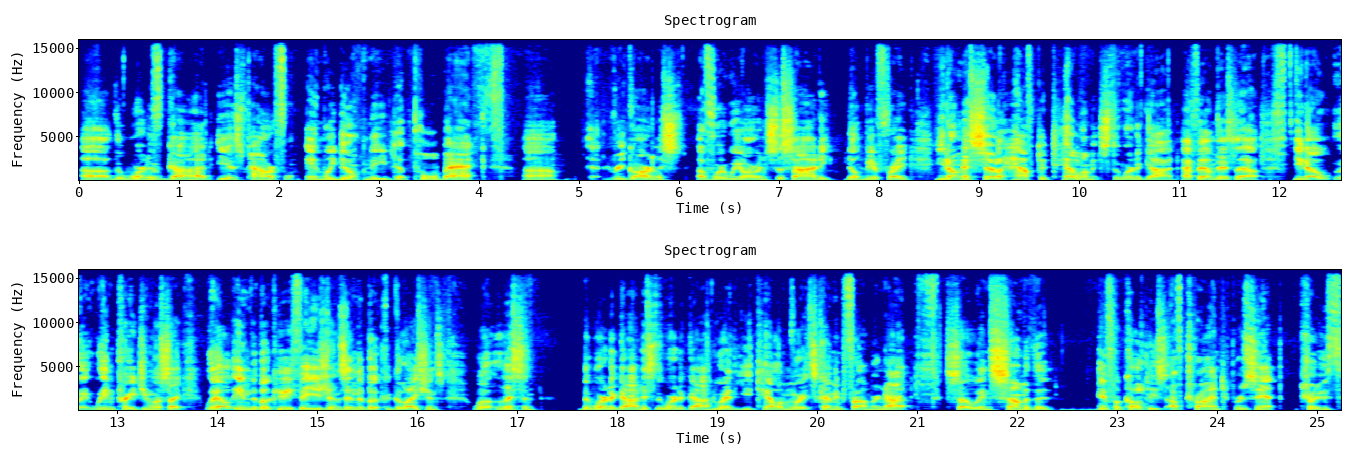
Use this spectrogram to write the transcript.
Uh, the Word of God is powerful, and we don't need to pull back uh, regardless of where we are in society, don't be afraid. You don't necessarily have to tell them it's the Word of God. I found this out. You know, when preaching, we'll say, well, in the book of Ephesians, in the book of Galatians. Well, listen, the Word of God is the Word of God, whether you tell them where it's coming from or not. So, in some of the difficulties of trying to present truth,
